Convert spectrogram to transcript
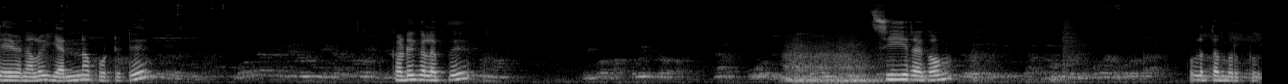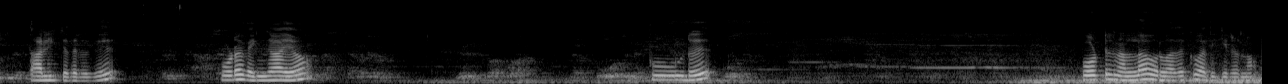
தேவையான அளவு எண்ணெய் போட்டுட்டு கடுகலப்பு சீரகம் உளுத்தம்பருப்பு தாளிக்கிறதுக்கு கூட வெங்காயம் பூண்டு போட்டு நல்லா ஒரு வதக்கு வதக்கிடணும்.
